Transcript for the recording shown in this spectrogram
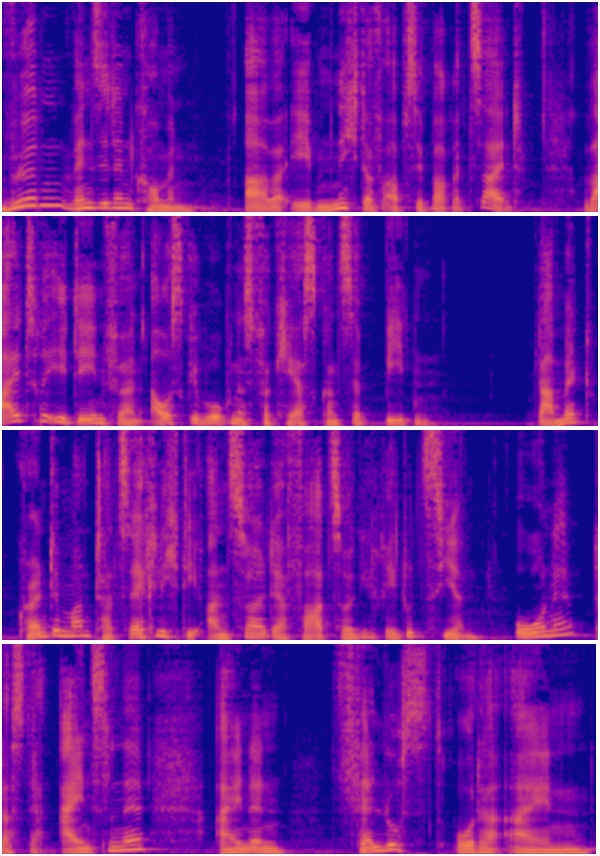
würden, wenn sie denn kommen, aber eben nicht auf absehbare Zeit, weitere Ideen für ein ausgewogenes Verkehrskonzept bieten. Damit könnte man tatsächlich die Anzahl der Fahrzeuge reduzieren, ohne dass der Einzelne einen Verlust oder ein,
